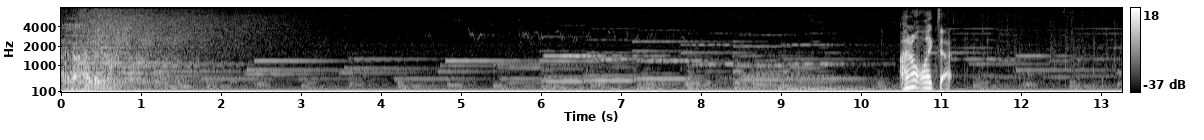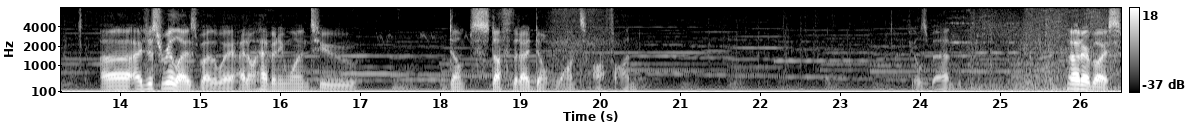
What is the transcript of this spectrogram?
I don't have any. I don't like that. I just realized, by the way, I don't have anyone to dump stuff that I don't want off on. Feels bad. There, boys.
